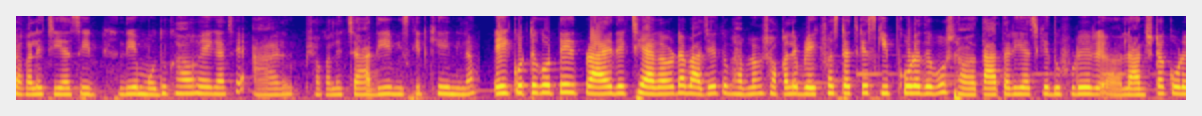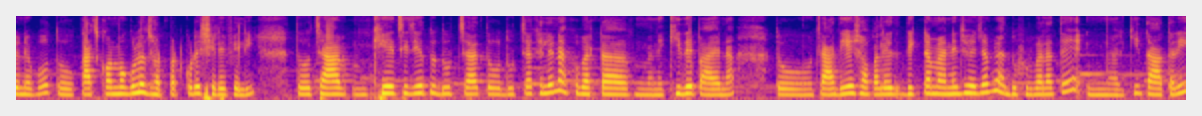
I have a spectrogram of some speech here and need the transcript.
সকালে চিয়া সিড দিয়ে মধু খাওয়া হয়ে গেছে। আর সকালে চা দিয়ে বিস্কিট খেয়ে নিলাম। এই করতে করতে প্রায় দেখছি এগারোটা বাজে। তো ভাবলাম সকালে ব্রেকফাস্ট আজকে স্কিপ করে দেবো। তাড়াতাড়ি আজকে দুপুরের লাঞ্চটা করে নেব। তো কাজকর্মগুলো ঝটপট করে সেরে ফেলি। তো চা খেয়েছি যেহেতু দুধ চা। তো দুধ চা খেলে না খুব একটা মানে খিদে পায় না। তো চা দিয়ে সকালের দিকটা ম্যানেজ হয়ে যাবে আর দুপুরবেলাতে আর কি তাড়াতাড়ি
